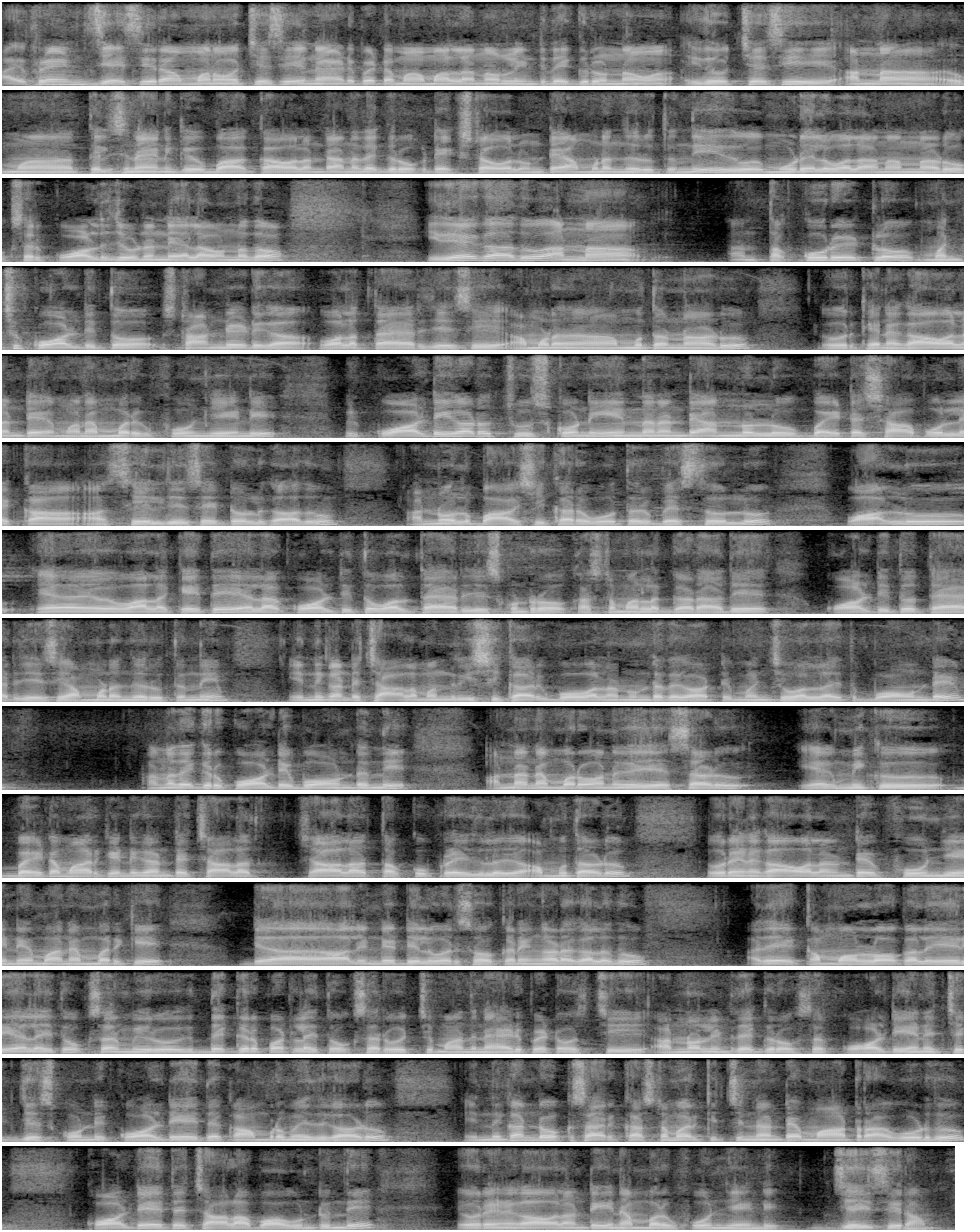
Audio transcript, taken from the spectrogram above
Hi friends జై శ్రీరామ్. మనం వచ్చేసి నాయుడుపేట మా మల్లన్నోళ్ళ ఇంటి దగ్గర ఉన్నాం. ఇది వచ్చేసి అన్న మా తెలిసిన ఆయనకి బాగా కావాలంటే అన్న దగ్గర ఒకటి ఎక్స్ట్రా వాళ్ళు ఉంటే అమ్మడం జరుగుతుంది. ఇది మూడేళ్ళ వాళ్ళ అని అన్నాడు. ఒకసారి క్వాలిటీ చూడండి ఎలా ఉన్నదో. ఇదే కాదు అన్న తక్కువ రేట్లో మంచి క్వాలిటీతో స్టాండర్డ్గా వాళ్ళ తయారు చేసి అమ్మడం అమ్ముతున్నాడు. ఎవరికైనా కావాలంటే మా నెంబర్కి ఫోన్ చేయండి. మీరు క్వాలిటీ కూడా చూసుకోండి. ఏంటంటే అన్నోళ్ళు బయట షాప్ వాళ్ళు లెక్క సేల్ చేసేటోళ్ళు కాదు. అన్నోళ్ళు బాగా షికారు పోతారు బెస్ట్ వాళ్ళు. వాళ్ళు వాళ్ళకైతే ఎలా క్వాలిటీతో వాళ్ళు తయారు చేసుకుంటారో కస్టమర్లకు కూడా అదే క్వాలిటీతో తయారు చేసి అమ్మడం జరుగుతుంది. ఎందుకంటే చాలామందికి షికారుకి పోవాలని ఉంటుంది కాబట్టి మంచి వాళ్ళు అయితే బాగుంటాయి అన్న దగ్గర క్వాలిటీ బాగుంటుంది. అన్న నెంబర్ వన్గా చేస్తాడు. మీకు బయట మార్కెట్ కంటే చాలా చాలా తక్కువ ప్రైజ్లో అమ్ముతాడు. ఎవరైనా కావాలంటే ఫోన్ చేయండి మా నెంబర్కి. ఆల్ ఇండియా డెలివరీ సౌకర్యం కూడా కలదు. అదే ఖమ్మం లోకల్ ఏరియాలో అయితే ఒకసారి మీరు దగ్గర పట్ల అయితే ఒకసారి వచ్చి మాది నాయుడుపేట వచ్చి అన్నోళ్ళ ఇంటి దగ్గర ఒకసారి క్వాలిటీ అనేది చెక్ చేసుకోండి. క్వాలిటీ అయితే కాంప్రమైజ్ కాడు ఎందుకంటే ఒకసారి కస్టమర్కి ఇచ్చిందంటే మాట రాకూడదు. క్వాలిటీ అయితే చాలా బాగుంటుంది. ఎవరైనా కావాలంటే ఈ నెంబర్కి ఫోన్ చేయండి. జై శ్రీరామ్.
